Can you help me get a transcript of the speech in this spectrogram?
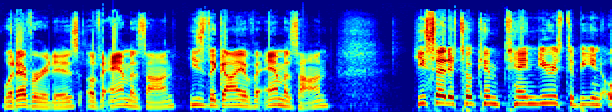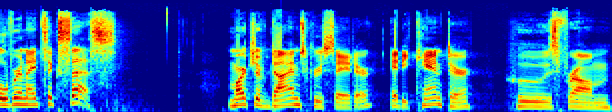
whatever it is, of Amazon, he's the guy of Amazon. He said it took him 10 years to be an overnight success. March of Dimes crusader, Eddie Cantor, who's from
